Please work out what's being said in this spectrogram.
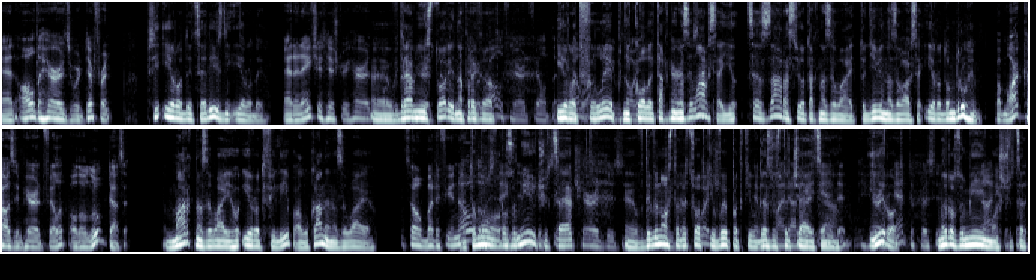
And all the Herods were different. Всі іроди це різні іроди. В древній історії, наприклад, Ірод Филип ніколи так не називався. Це зараз його так називають. Тоді він називався Іродом Другим. Марк називає його Ірод Філіп, а Лука не називає. Тому розуміючи це, в 90% випадків, де зустрічається Ірод, ми розуміємо, що це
